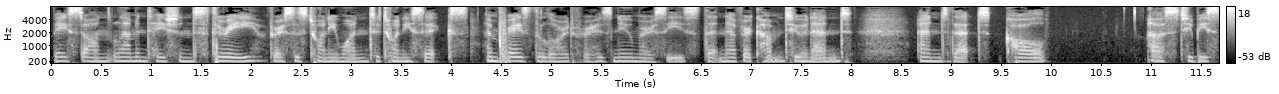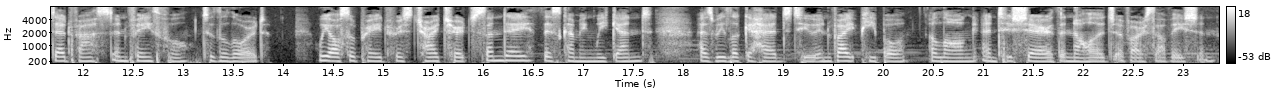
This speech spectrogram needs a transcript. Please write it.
based on Lamentations 3, verses 21 to 26, and praised the Lord for his new mercies that never come to an end and that call us to be steadfast and faithful to the Lord. We also prayed for Tri Church Sunday this coming weekend as we look ahead to invite people along and to share the knowledge of our salvation.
